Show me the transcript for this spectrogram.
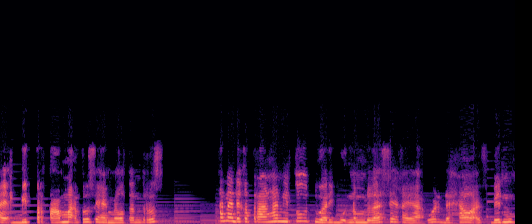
kayak beat pertama tuh si Hamilton. Terus kan ada keterangan itu 2016 ya kayak where the hell I've been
